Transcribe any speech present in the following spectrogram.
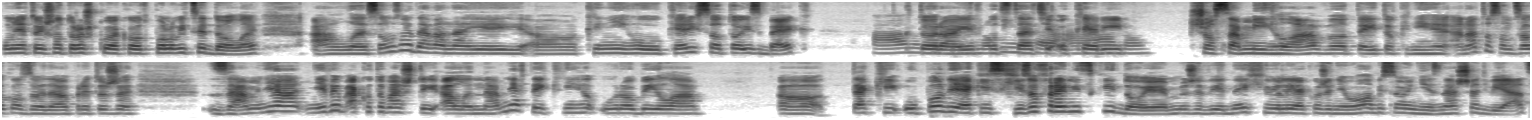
u mňa to išlo trošku ako od polovice dole, ale som zvedáva na jej uh, knihu Kerry Soto is Back, áno, ktorá je v podstate novinka, o Kerry, čo sa myhla v tejto knihe a na to som celkom zvedavá, pretože za mňa, neviem ako to máš ty, ale na mňa v tej knihe urobila taký úplne aký schizofrenický dojem, že v jednej chvíli akože nemohla by som ju neznášať viac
